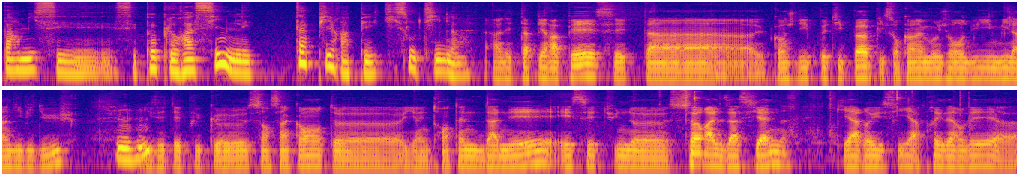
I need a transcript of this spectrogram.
parmi ces, ces, peuples racines les tapirapés. Qui sont-ils? Les tapirapés, c'est un... Quand je dis petit peuple, ils sont quand même aujourd'hui 1000 individus. Mhm. Ils étaient plus que 150 euh, il y a une trentaine d'années. Et c'est une euh, sœur alsacienne qui a réussi à préserver euh,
